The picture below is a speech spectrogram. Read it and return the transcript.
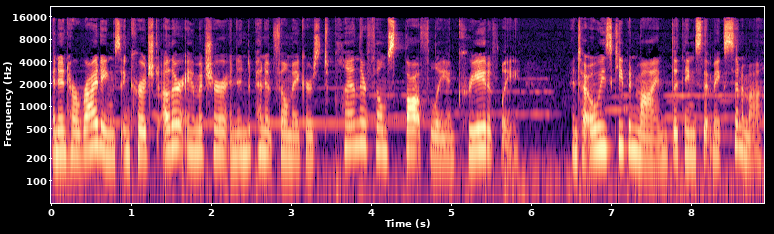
and in her writings encouraged other amateur and independent filmmakers to plan their films thoughtfully and creatively, and to always keep in mind the things that make cinema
